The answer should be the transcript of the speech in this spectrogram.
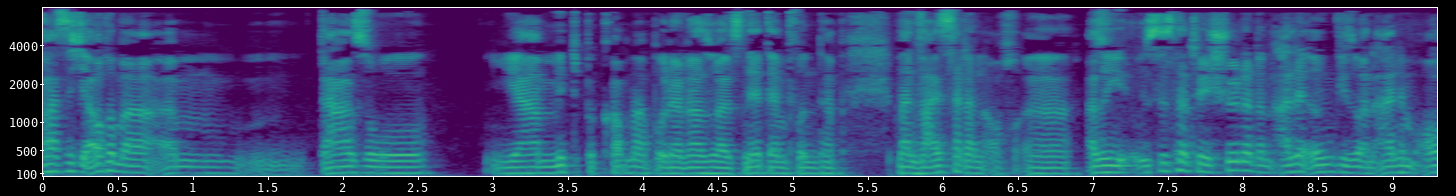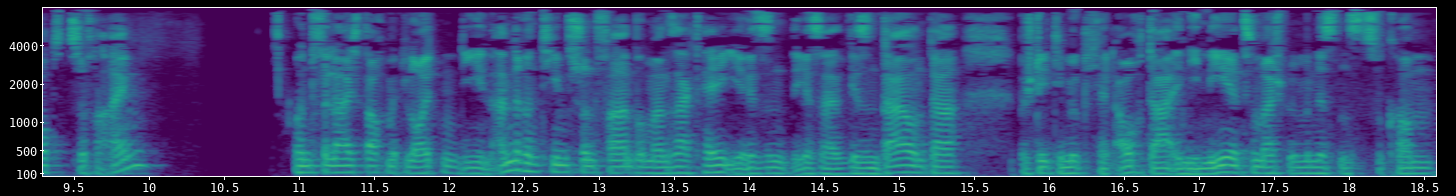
was ich auch immer ähm, da so ja mitbekommen habe oder da so als nett empfunden habe, man weiß ja dann auch, äh, also es ist natürlich schöner, dann alle irgendwie so an einem Ort zu vereinen und vielleicht auch mit Leuten, die in anderen Teams schon fahren, wo man sagt, hey, ihr sind, ihr seid, wir sind da und da, besteht die Möglichkeit auch da in die Nähe zum Beispiel mindestens zu kommen,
